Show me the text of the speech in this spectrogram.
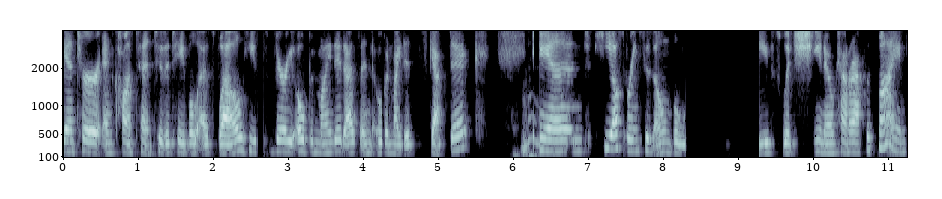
banter and content to the table as well. He's very open-minded as an open-minded skeptic. Mm. And he also brings his own beliefs which, you know, counteract with mine.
